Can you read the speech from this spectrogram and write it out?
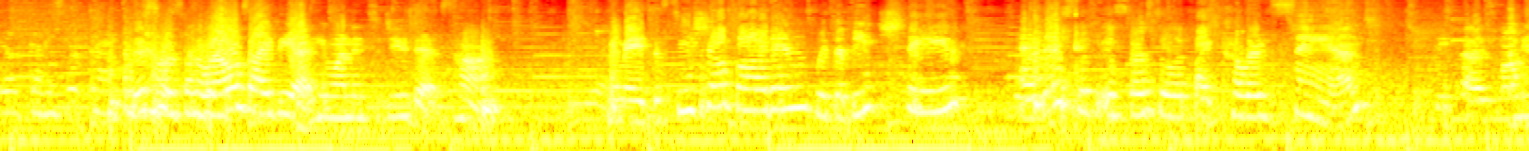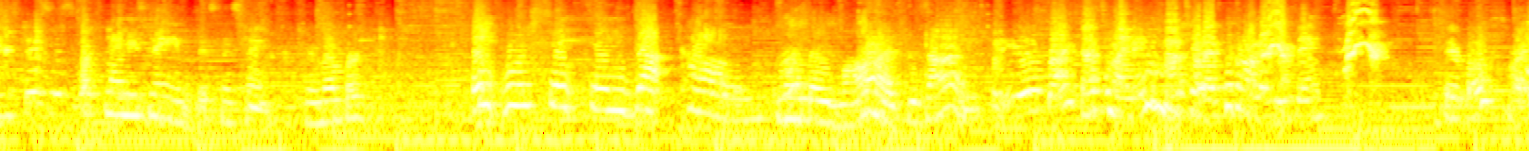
This was Kalel's idea. He wanted to do this, huh? We made the seashell garden with a beach theme. And this is, is supposed to look like colored sand. Because mommy's business, what's mommy's name, business name? Remember? AprilSimpson.com. Mermaid Mama Designs. But you're right, that's my name. That's what I put on everything. They're both right.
